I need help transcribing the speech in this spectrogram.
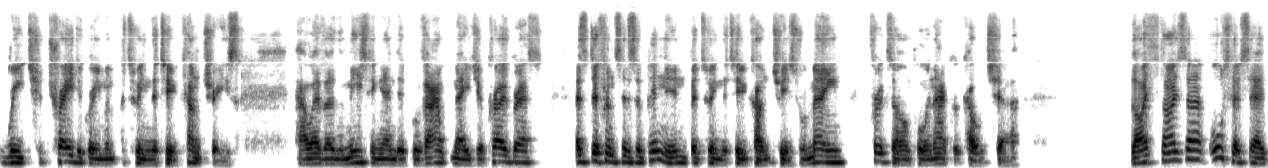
reach a trade agreement between the two countries. However, the meeting ended without major progress as differences of opinion between the two countries remain, for example, in agriculture. Lighthizer also said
